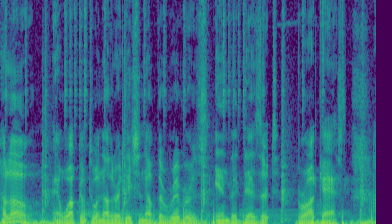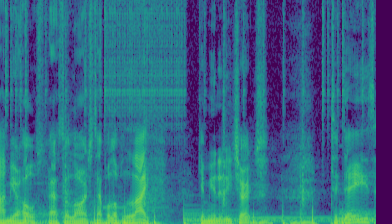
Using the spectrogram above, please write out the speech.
Hello, and welcome to another edition of the Rivers in the Desert broadcast. I'm your host, Pastor Lawrence Temple of Life Community Church. Today's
